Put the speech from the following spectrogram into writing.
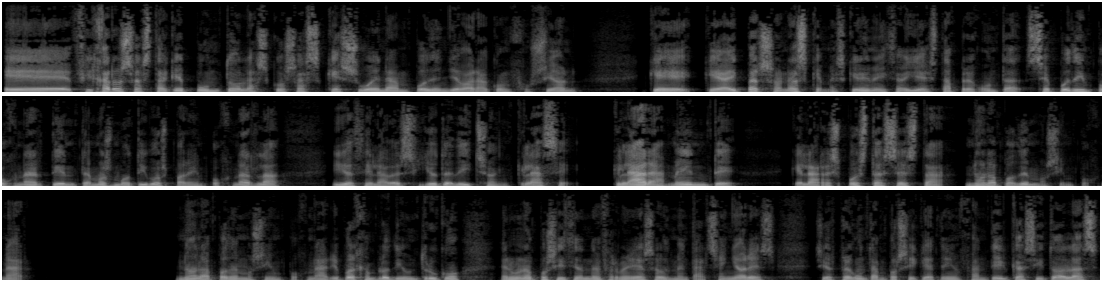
Eh, fijaros hasta qué punto las cosas que suenan pueden llevar a confusión que, hay personas que me escriben y dicen, oye, esta pregunta se puede impugnar, tenemos motivos para impugnarla. Y yo decir, a ver, si yo te he dicho en clase claramente que la respuesta es esta, no la podemos impugnar. No la podemos impugnar. Yo, por ejemplo, di un truco en una posición de enfermería de salud mental. Señores, si os preguntan por psiquiatría infantil, casi todas las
